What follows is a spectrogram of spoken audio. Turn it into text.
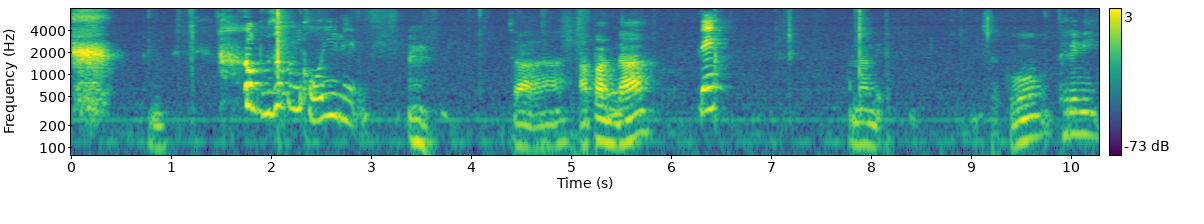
아, 무조건 거의네. 자 아빠 한다. 네. 하나 내. 자고 태림이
